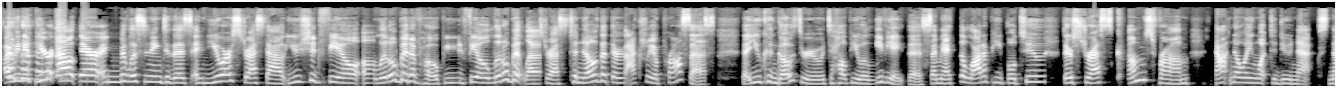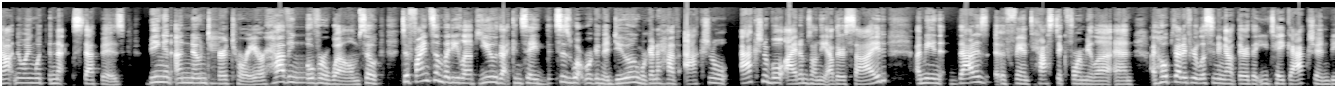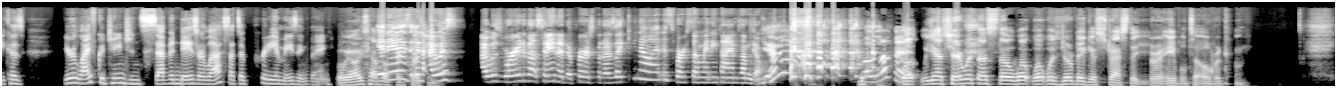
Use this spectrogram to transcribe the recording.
I mean, if you're out there and you're listening to this and you are stressed out, you should feel a little bit of hope. You should feel a little bit less stressed to know that there's actually a process that you can go through to help you alleviate this. I mean, I think a lot of people too, their stress comes from not knowing what to do next, not knowing what the next step is, being an unknown territory or having overwhelm. So to find somebody like you that can say, this is what we're going to do and we're going to have actionable, actionable items on the other side. I mean, that is a fantastic formula. And I hope that if you're listening out there that you take action because your life could change in seven days or less. That's a pretty amazing thing. Well, we always have it is, and I was I was worried about saying it at first, but I was like, you know what? It's worked so many times. I'm going. Yeah. I love it. Well, yeah, share with us though. What what was your biggest stress that you were able to overcome?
